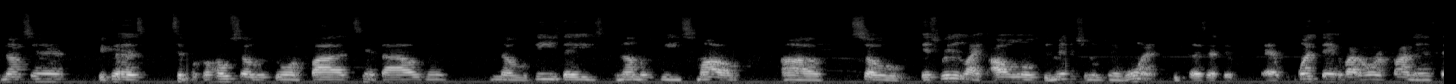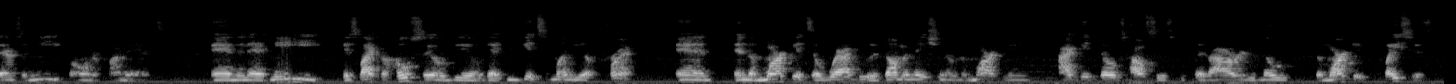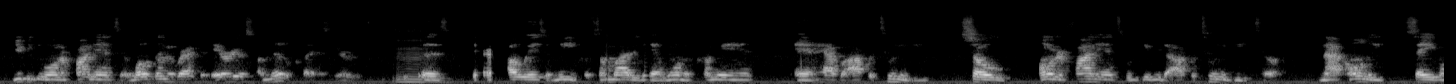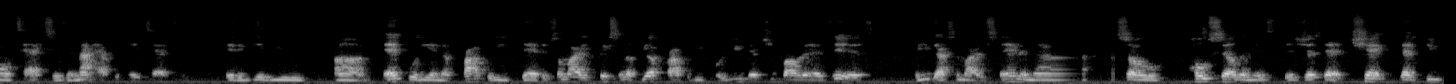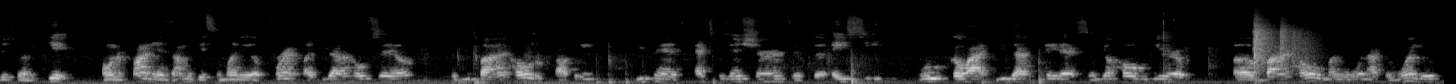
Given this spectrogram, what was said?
You know what I'm saying? Because typical wholesalers doing five, ten thousand, you know, these days numbers be small. Uh, so it's really like all those dimensionals in one because at the at one thing about owner finance, there's a need for owner finance. And in that need, it's like a wholesale deal that you get some money up front. And in the markets of where I do the domination of the marketing, I get those houses because I already know the marketplaces. You can do owner finance in low demographic areas or middle class areas mm. because there's always a need for somebody that want to come in and have an opportunity. So owner finance will give you the opportunity to not only save on taxes and not have to pay taxes, it'll give you um, equity in the property that if somebody fixing up your property for you that you bought as is, but you got somebody standing there. So wholesaling is, is just that check that you just gonna get on the finance. I'm gonna get some money up front, like you got a wholesale, if you buy a whole property, you paying taxes, insurance. If the AC roof go out, you got to pay that. So your whole year of, of buying whole money went out the window.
